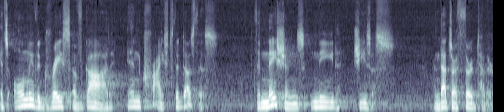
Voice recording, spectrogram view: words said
it's only the grace of God in Christ that does this. The nations need Jesus. And that's our third tether.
